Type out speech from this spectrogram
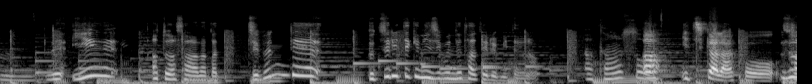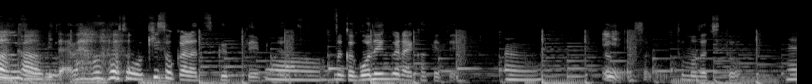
うん、で家あとはさなんか自分で物理的に自分で立てるみたいなあ、楽しそう。あ、一からこう、カンカンみたいな。そう基礎から作ってみたいなあなんか5年ぐらいかけてーうん。いいね、それ。友達とね、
